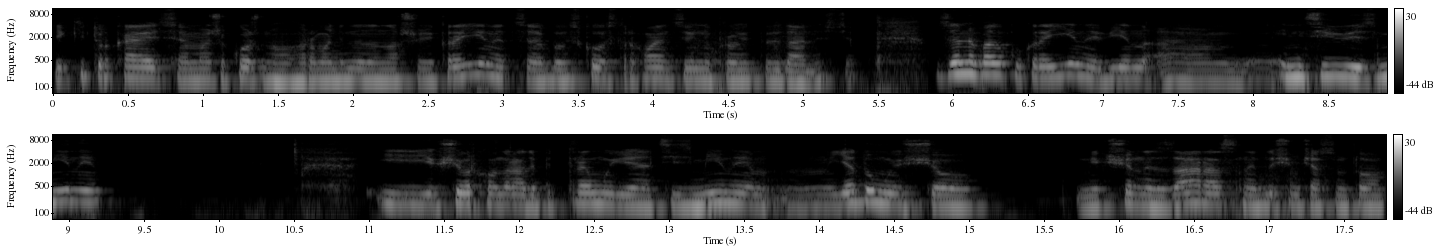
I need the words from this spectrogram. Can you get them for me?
які торкаються майже кожного громадянина нашої країни. Це обов'язкове страхування цивільної правової відповідальності. Національний банк України він е, ініціює зміни. І якщо Верховна Рада підтримує ці зміни, я думаю, що якщо не зараз, найближчим часом, то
